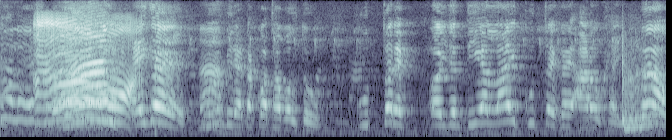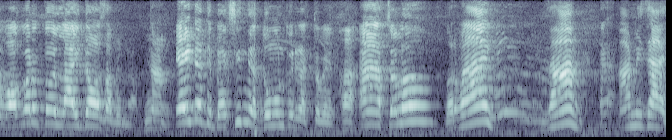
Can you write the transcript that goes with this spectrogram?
ভালোবাসা। এই যে কথা বলতো উত্তরে ওই যে দিয়া লাই কুত্তে খাই আরও খাই না অগর তো লাই দেওয়া যাবে না। এইটা দিয়ে ভ্যাকসিন দিয়ে দমন করে রাখতে হবে। হ্যাঁ। হ্যাঁ চলো। বড় ভাই যান আমি যাই।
